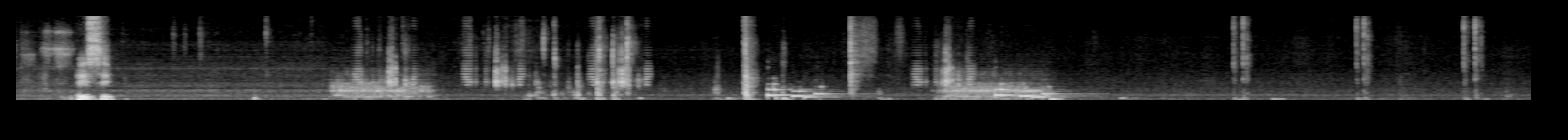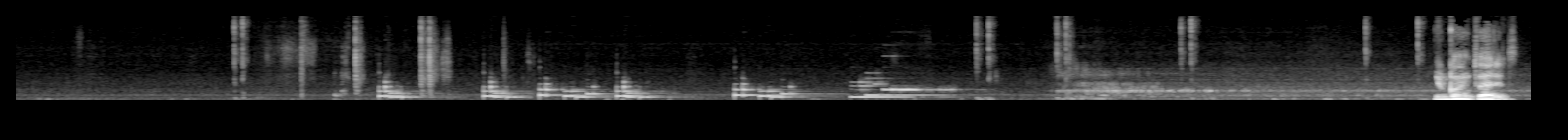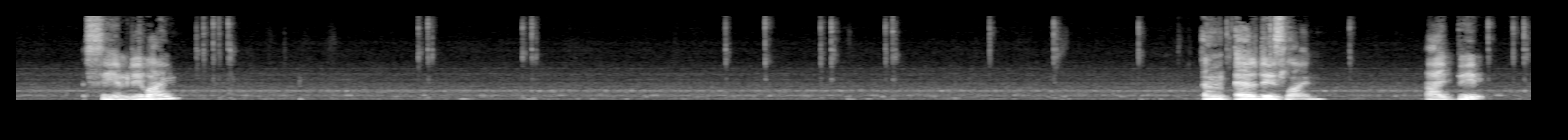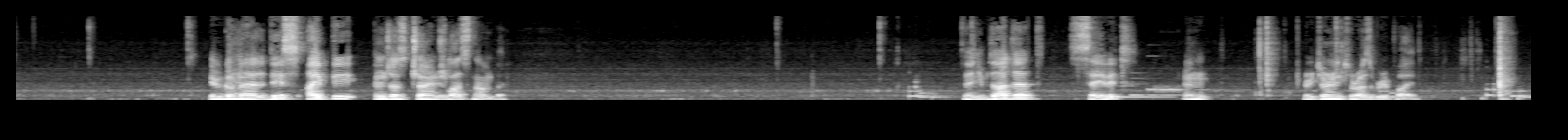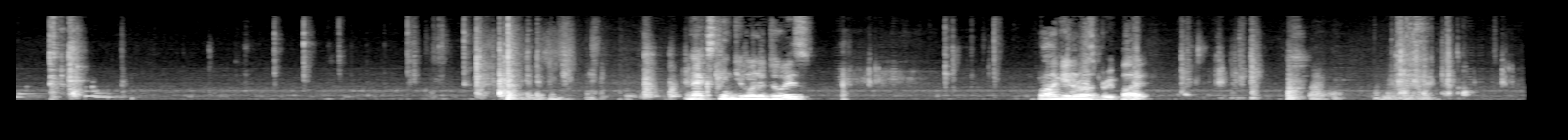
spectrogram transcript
You're going to edit CMD line. And add this line. IP you're gonna add this IP and just change last number. Then you've done that save it and return it to Raspberry Pi Next thing you want to do is plug in Raspberry Pi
